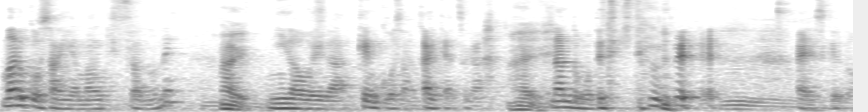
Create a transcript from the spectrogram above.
マルコさんや万吉さんのねはい。似顔絵が健康さん書いたやつがはい。何度も出てきてるんでうん。あれですけど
